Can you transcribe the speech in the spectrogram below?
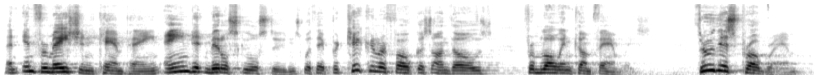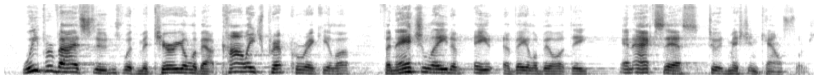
an information campaign aimed at middle school students with a particular focus on those from low-income families. Through this program, we provide students with material about college prep curricula, financial aid availability, and access to admission counselors.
